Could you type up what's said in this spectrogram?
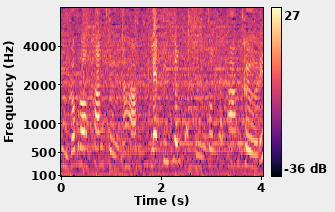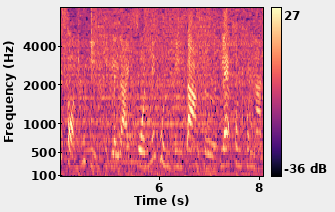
อื่นรอบๆข้างเธอนะคะ และเพื่อนๆของเธอจนกระทั่งเธอได้สอนผู้หญิงอีกหลาย ๆ คนให้หุ่นดีตามเธอ และคนคนนั้น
